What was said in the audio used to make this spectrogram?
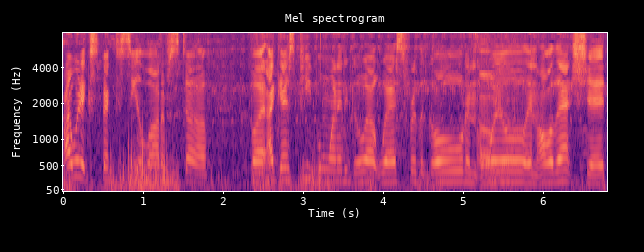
I would expect to see a lot of stuff, but I guess people wanted to go out west for the gold and Oh, oil and all that shit.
